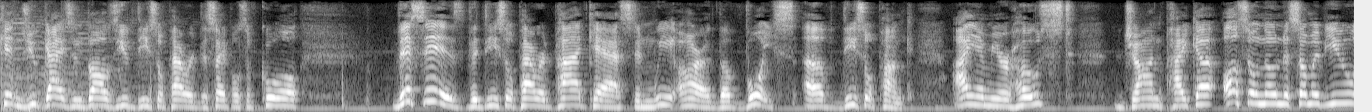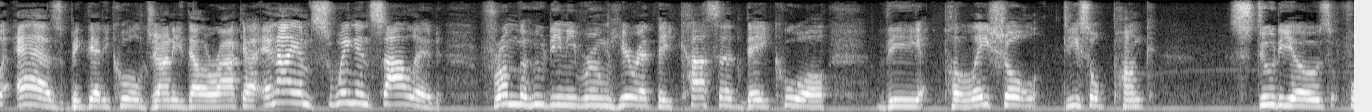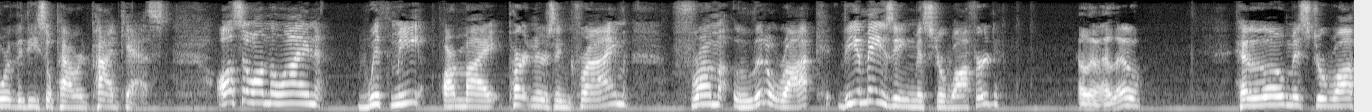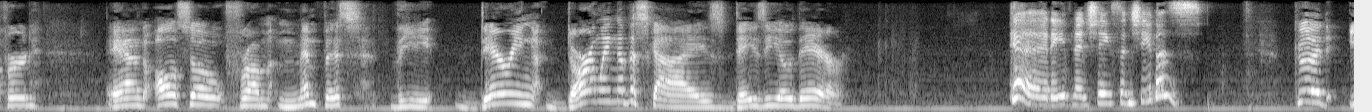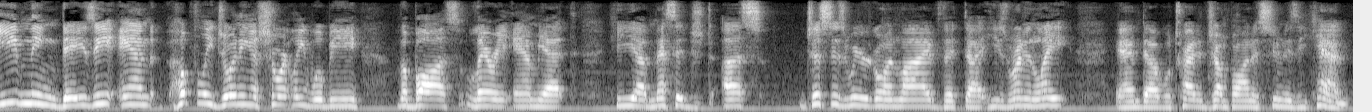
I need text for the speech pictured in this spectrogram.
kittens, you guys and dolls, you diesel powered disciples of cool. This is the Diesel Powered Podcast, and we are the voice of Diesel Punk. I am your host, John Pyka, also known to some of you as Big Daddy Cool Johnny Della Rocca, and I am swinging solid from the Houdini room here at the Casa de Cool, the palatial diesel punk studios for the Diesel Powered Podcast. Also on the line with me are my partners in crime from Little Rock, the amazing Mr. Wofford. Hello, hello. Hello, Mr. Wofford. And also from Memphis, the daring darling of the skies, Daisy O'Dair. Good evening, Sheiks and Shebas. Good evening, Daisy, and hopefully joining us shortly will be the boss, Larry Amyett. He uh, messaged us just as we were going live that uh, he's running late, and uh, we'll try to jump on as soon as he can.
